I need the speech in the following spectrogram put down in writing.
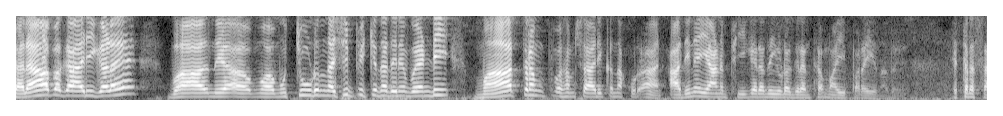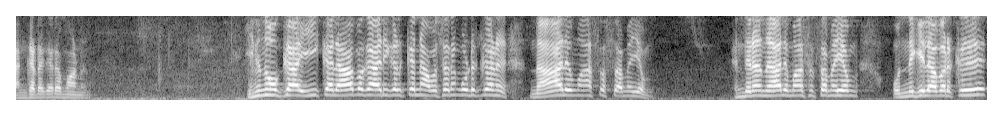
കലാപകാരികളെ മുച്ചൂടും നശിപ്പിക്കുന്നതിന് വേണ്ടി മാത്രം സംസാരിക്കുന്ന ഖുർആൻ. അതിനെയാണ് ഭീകരതയുടെ ഗ്രന്ഥമായി പറയുന്നത്. എത്ര സങ്കടകരമാണ്. ഇനി നോക്കുക ഈ കലാപകാരികൾക്ക് തന്നെ അവസരം കൊടുക്കുകയാണ് നാല് മാസ സമയം. എന്തിനാ നാല് മാസ സമയം? ഒന്നുകിൽ അവർക്ക്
